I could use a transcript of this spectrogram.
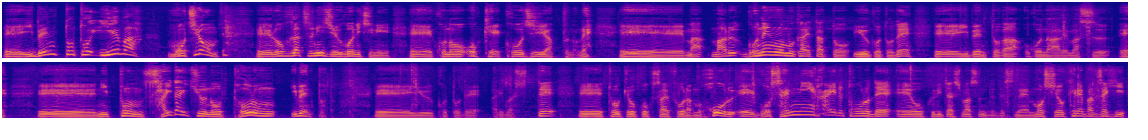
えイベントといえば、もちろん、えー、6月25日に、えー、この OK 工事アップのね、えー、ま、丸5年を迎えたということで、えー、イベントが行われます。え、えー、日本最大級の討論イベントと。えー、いうことでありまして、えー、東京国際フォーラムホール A5000 人入るところで、えー、お送りいたしますんでですね、もしよければぜひ、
